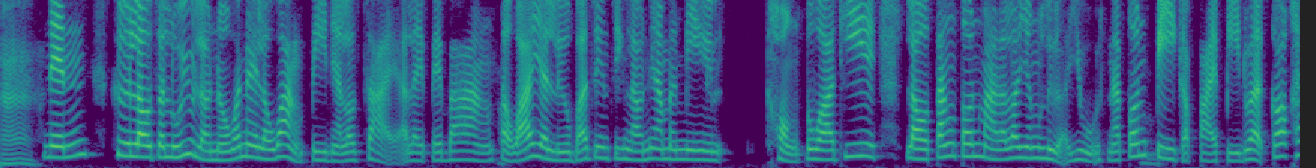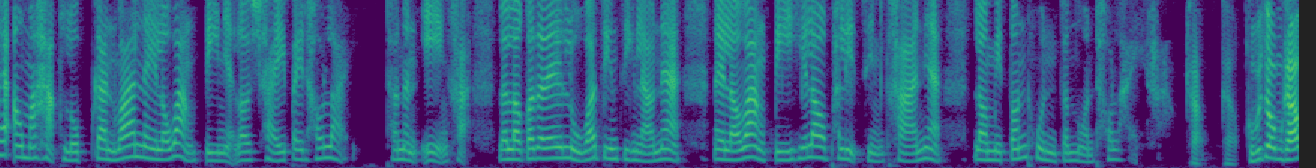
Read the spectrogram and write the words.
อ่าเน้นคือเราจะรู้อยู่แล้วเนอะว่าในระหว่างปีเนี่ยเราจ่ายอะไรไปบ้าง แต่ว่าอย่าลืมว่าจริง ๆ แล้วเนี่ยมันมีของตัวที่เราตั้งต้นมาแล้วเรายังเหลืออยู่นะต้นปีกับปลายปีด้วย ก็แค่เอามาหักลบกันว่าในระหว่างปีเนี่ยเราใช้ไปเท่าไหร่ เท่านั้นเองค่ะ แล้วเราก็จะได้รู้ว่าจริง ๆ แล้วเนี่ยในระหว่างปีที่เราผลิตสินค้าเนี่ยเรามีต้นทุนจำนวนเท่าไหร่ค่ะครับครับคุณผู้ชมครับ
